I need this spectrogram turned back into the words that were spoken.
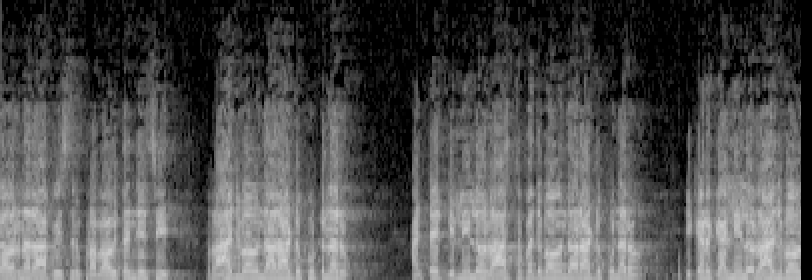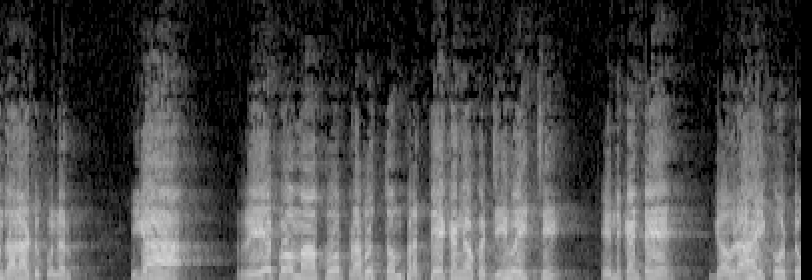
గవర్నర్ ఆఫీసును ప్రభావితం చేసి రాజ్భవన్ ద్వారా అడ్డుకుంటున్నారు. అంటే ఢిల్లీలో రాష్ట్రపతి భవన్ ద్వారా అడ్డుకున్నారు ఇక్కడ గల్లీలో రాజ్భవన్ ద్వారా అడ్డుకున్నారు. ఇక రేపో మాపో ప్రభుత్వం ప్రత్యేకంగా ఒక జీవో ఇచ్చి ఎందుకంటే గౌరవ హైకోర్టు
